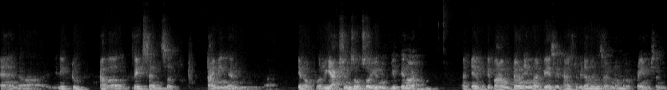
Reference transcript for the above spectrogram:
and uh, you need to have a great sense of timing and uh, you know for reactions also. You you cannot. Mm-hmm. If, if I'm turning my face, it has to be done in a certain number of frames, and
